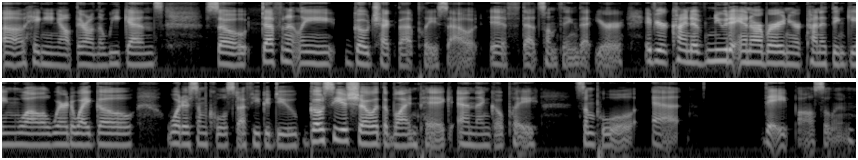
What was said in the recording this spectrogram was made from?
uh, hanging out there on the weekends. So definitely go check that place out if that's something that you're if you're kind of new to Ann Arbor and you're kind of thinking, well, where do I go? What are some cool stuff you could do? Go see a show at the Blind Pig and then go play some pool at the Eight Ball Saloon.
